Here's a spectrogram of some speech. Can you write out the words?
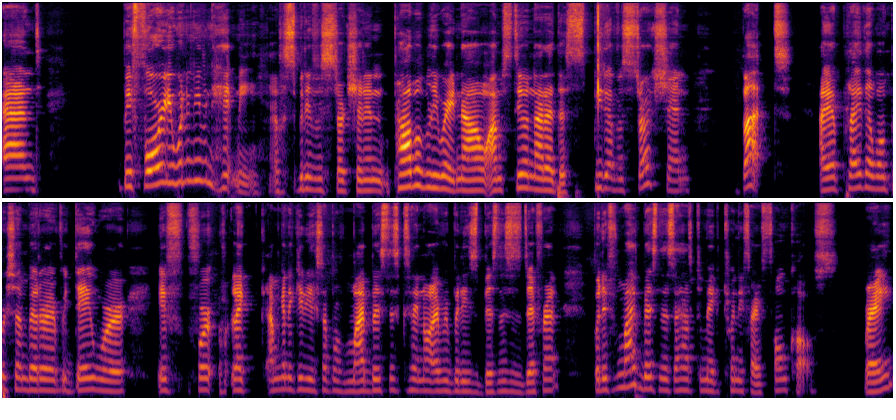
And before it wouldn't even hit me of speed of instruction and probably right now i'm still not at the speed of instruction but i apply that 1% better every day where if for like i'm to give you an example of my business because i know everybody's business is different but if my business i have to make 25 phone calls right?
